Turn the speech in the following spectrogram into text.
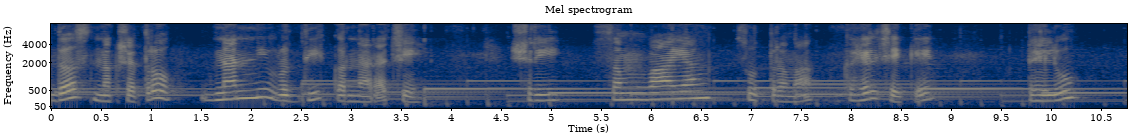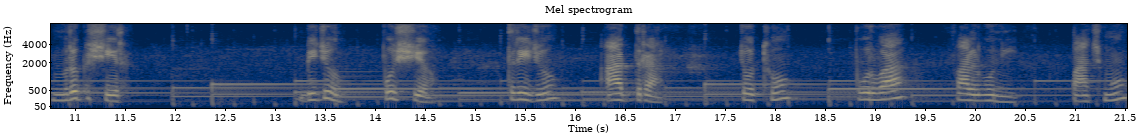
દસ નક્ષત્રો જ્ઞાનની વૃદ્ધિ કરનારા છે. શ્રી સમવાયાંગ સૂત્રમાં કહેલ છે કે પહેલું મૃગશીર, બીજું પુષ્ય ત્રીજું, આદ્રા. ચોથું, પૂર્વા ફાલ્ગુની. પાંચમું,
